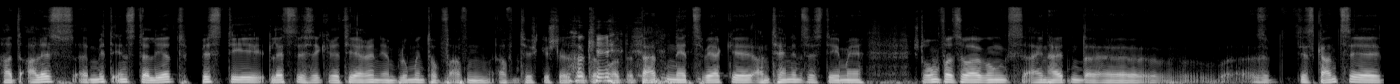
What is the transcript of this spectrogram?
hat alles äh, mit installiert, bis die letzte Sekretärin ihren Blumentopf auf den, auf den Tisch gestellt okay. hat. Datennetzwerke, Antennensysteme, Stromversorgungseinheiten, äh, also das ganze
